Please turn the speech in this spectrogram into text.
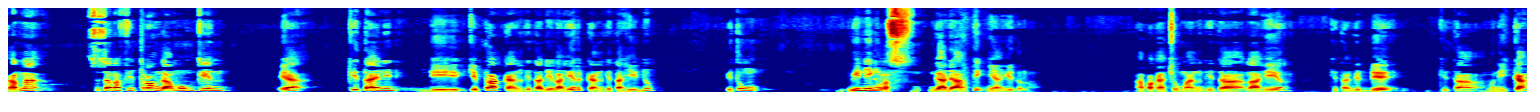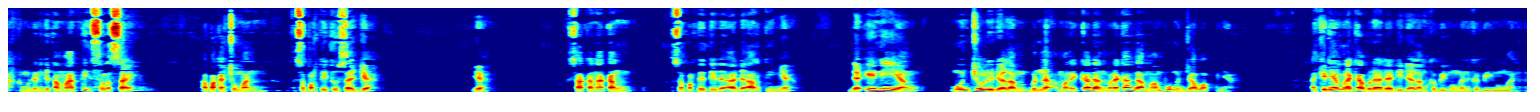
karena secara fitrah nggak mungkin ya kita ini diciptakan, kita dilahirkan, kita hidup itu meaningless, nggak ada artinya gitu loh. Apakah cuman kita lahir, kita gede, kita menikah, kemudian kita mati, selesai? Apakah cuman seperti itu saja? Ya, seakan-akan seperti tidak ada artinya. Dan ini yang muncul di dalam benak mereka dan mereka nggak mampu menjawabnya. Akhirnya mereka berada di dalam kebingungan-kebingungan.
